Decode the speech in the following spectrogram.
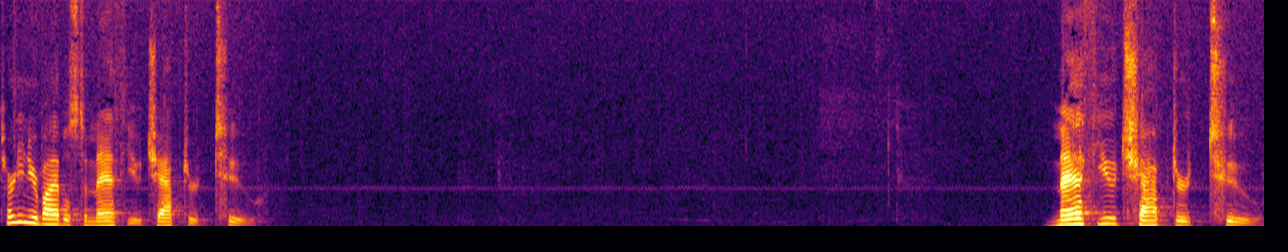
Turn in your Bibles to Matthew chapter 2. Matthew chapter 2.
